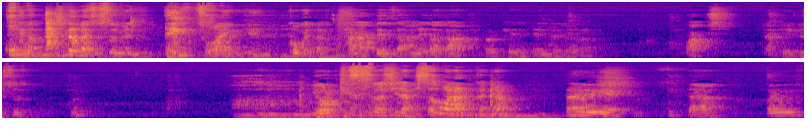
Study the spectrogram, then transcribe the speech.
거기다 딱 넣어가지고 쓰면 되게 좋아요 이게. 거기다 사각된 데 안에다가 이렇게 된 데다가 꽉딱 이렇게 쓰. 아, 이렇게 쓰시라 써보라니까요. 아유 이게 있다. 아유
